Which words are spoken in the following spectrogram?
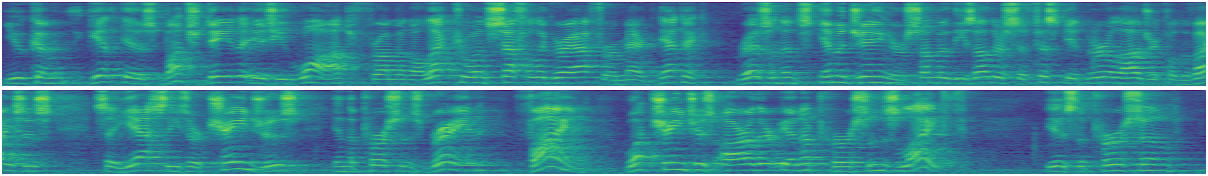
You can get as much data as you want from an electroencephalograph or magnetic resonance imaging or some of these other sophisticated neurological devices. Say, yes, these are changes in the person's brain. Fine. What changes are there in a person's life? Is the person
